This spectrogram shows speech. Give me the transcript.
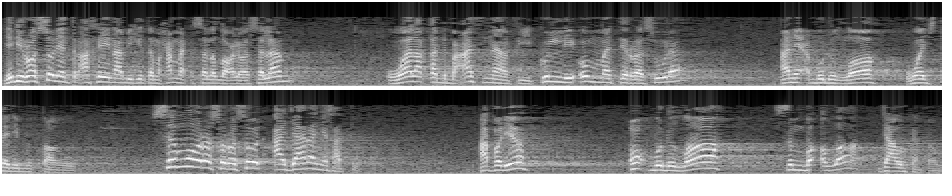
Jadi Rasul yang terakhir Nabi kita Muhammad sallallahu alaihi wasallam walaqad ba'athna fi kulli ummatir rasula an i'budullah wajtanibut taghut. Semua rasul-rasul ajarannya satu. Apa dia? U'budullah Sembah Allah Jauhkan tahu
